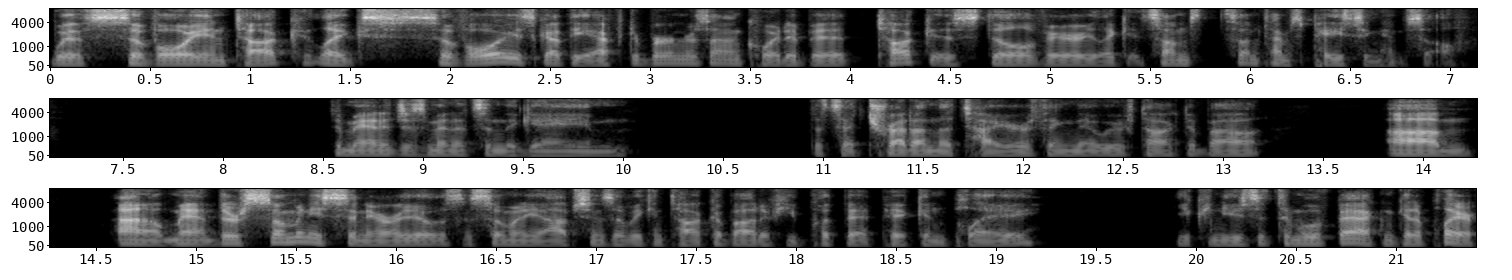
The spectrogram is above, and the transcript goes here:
with Savoie and Tuch. Like Savoie's got the afterburners on quite a bit. Tuch is still very like it's some sometimes pacing himself to manage his minutes in the game. That's that tread on the tire thing that we've talked about. Um, I don't know, man. There's so many scenarios and so many options that we can talk about. If you put that pick in play, you can use it to move back and get a player.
